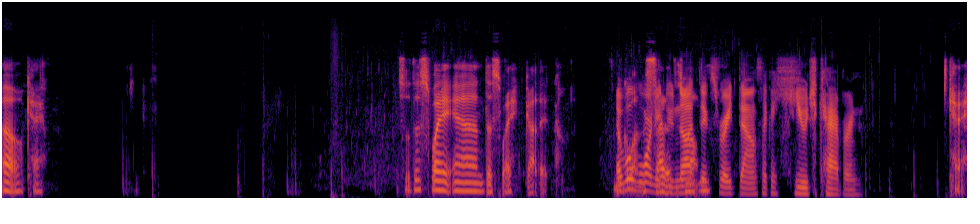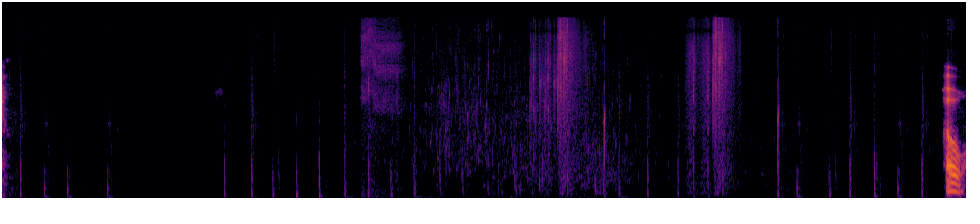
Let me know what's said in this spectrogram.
oh okay so this way and this way got it I will warn you, do not mountain. dig straight down. It's like a huge cavern. okay oh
